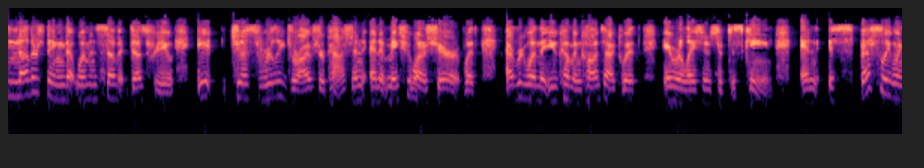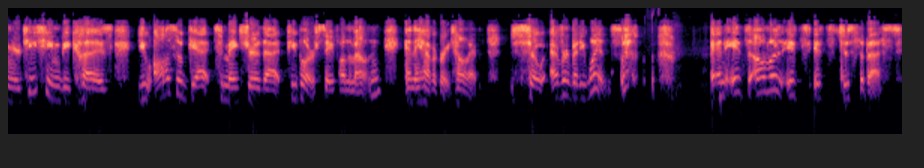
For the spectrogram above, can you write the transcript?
another thing that Women's Summit does for you. It just really drives your passion and it makes you want to share it with everyone that you come in contact with in relationship to skiing. And especially when you're teaching because you also get to make sure that people are safe on the mountain and they have a great time. So everybody wins. and it's almost it's it's just the best,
